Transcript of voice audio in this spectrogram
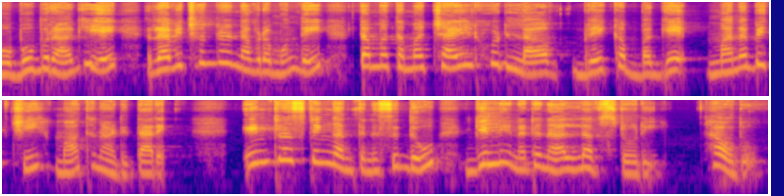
ಒಬ್ಬೊಬ್ಬರಾಗಿಯೇ ರವಿಚಂದ್ರನ್ ಅವರ ಮುಂದೆ ತಮ್ಮ ತಮ್ಮ ಚೈಲ್ಡ್ಹುಡ್ ಲವ್ ಬ್ರೇಕಪ್ ಬಗ್ಗೆ ಮನಬಿಚ್ಚಿ ಮಾತನಾಡಿದ್ದಾರೆ. ಇಂಟ್ರೆಸ್ಟಿಂಗ್ ಅಂತನಿಸಿದ್ದು ಗಿಲ್ಲಿ ನಟನ ಲವ್ ಸ್ಟೋರಿ ಹೌದು,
